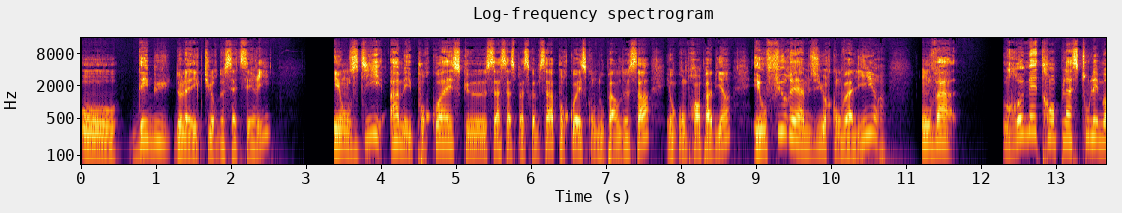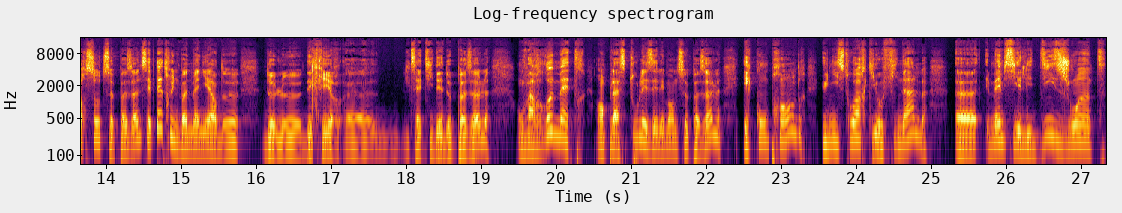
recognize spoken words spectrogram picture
au début de la lecture de cette série et on se dit ah mais pourquoi est-ce que ça ça se passe comme ça? Pourquoi est-ce qu'on nous parle de ça? Et on comprend pas bien. Et au fur et à mesure qu'on va lire on va remettre en place tous les morceaux de ce puzzle, c'est peut-être une bonne manière de, de le décrire euh, cette idée de puzzle. On va remettre en place tous les éléments de ce puzzle et comprendre une histoire qui, au final, euh, même si elle est disjointe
